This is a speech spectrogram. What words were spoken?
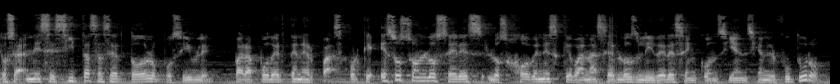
o sea, necesitas hacer todo lo posible para poder tener paz, porque esos son los seres, los jóvenes que van a ser los líderes en conciencia en el futuro.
